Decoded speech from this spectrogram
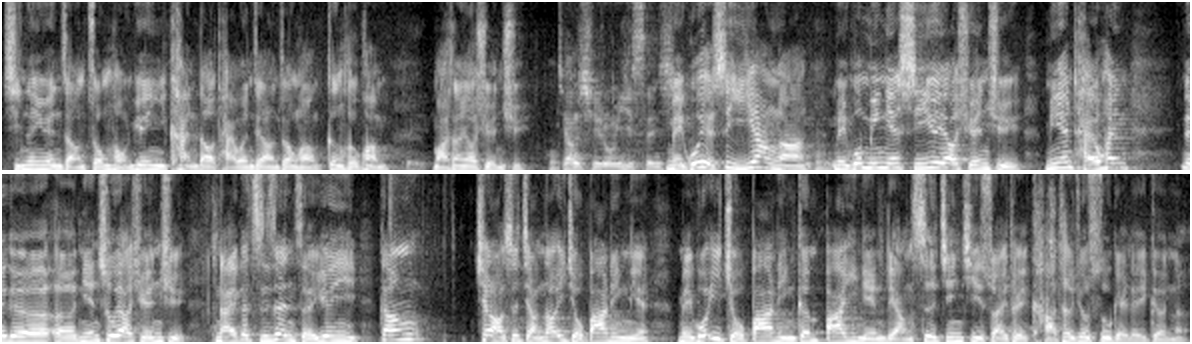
行政院长、总统愿意看到台湾这样的状况？更何况马上要选举，降息容易升息。美国也是一样啊，美国明年十一月要选举，明年台湾那个呃年初要选举，哪一个执政者愿意？刚钱老师讲到一九八零年，美国一九八零跟八一年两次经济衰退，卡特就输给雷根了，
